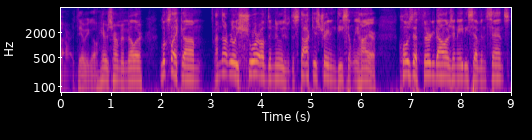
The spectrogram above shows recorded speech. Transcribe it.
All right, there we go. Here's Herman Miller. Looks like um, I'm not really sure of the news, but the stock is trading decently higher. Closed at $30.87.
